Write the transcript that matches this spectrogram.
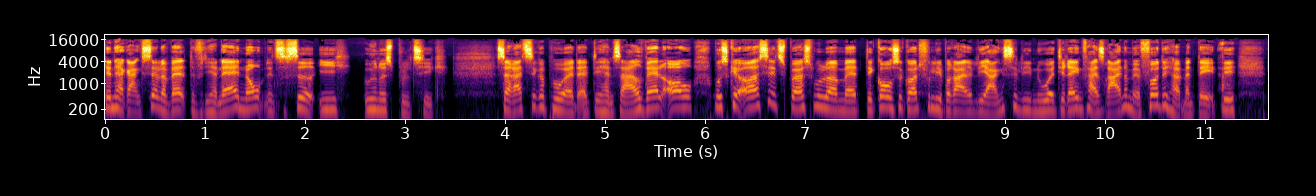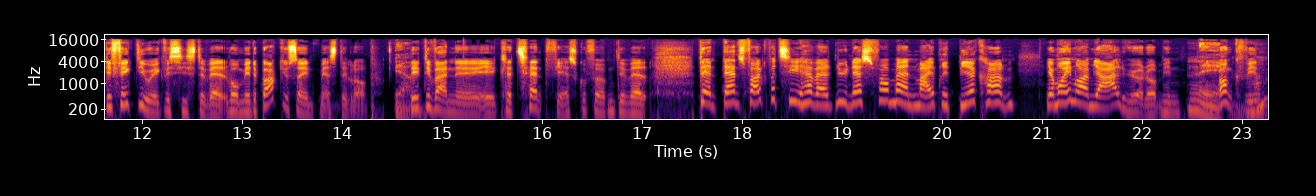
den her gang selv har valgt det, fordi han er enormt interesseret i udenrigspolitik. Så jeg er ret sikker på, at, at det er hans eget valg, og måske også et spørgsmål om, at det går så godt for Liberal Alliance lige nu, at de rent faktisk regner med at få det her mandat. Ja. Det, det fik de jo ikke ved sidste valg, hvor Mette Bock jo så endte med at stille op. Ja. Det, det var en øh, eklatant fiasko for dem, det valg. Den, Dansk Folkeparti har valgt ny næstformand, Maj-Britt Birkholm. Jeg må indrømme, jeg har aldrig hørt om hende. Nej. Ung kvinde.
